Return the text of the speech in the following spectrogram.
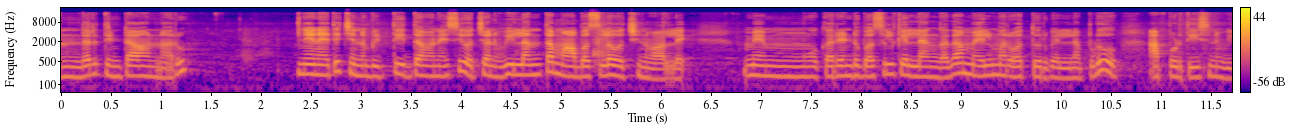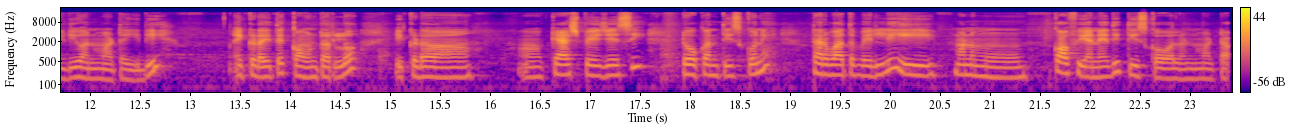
అందరూ తింటా ఉన్నారు. నేనైతే చిన్న బిట్ తీద్దామనేసి వచ్చాను. వీళ్ళంతా మా బస్సులో వచ్చిన వాళ్ళే. మేము ఒక రెండు బస్సులకి వెళ్ళాం కదా మేల్మరవత్తూరు వెళ్ళినప్పుడు అప్పుడు తీసిన వీడియో అనమాట ఇది. ఇక్కడైతే కౌంటర్లో ఇక్కడ క్యాష్ పే చేసి టోకన్ తీసుకొని తర్వాత వెళ్ళి మనము కాఫీ అనేది తీసుకోవాలన్నమాట.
